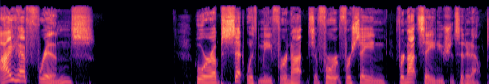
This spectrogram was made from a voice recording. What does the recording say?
I have friends who are upset with me for not for for saying for not saying you should sit it out.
